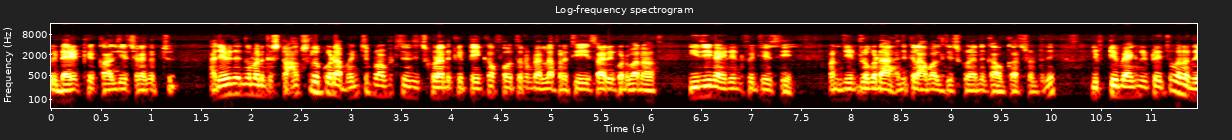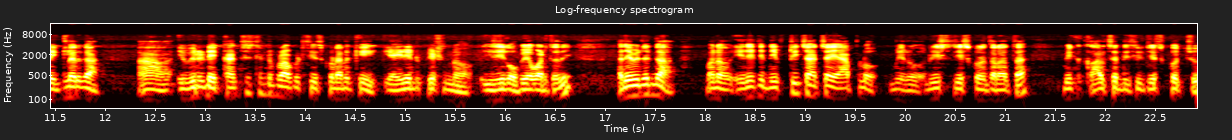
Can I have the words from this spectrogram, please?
మీరు డైరెక్ట్గా కాల్ చేసి అడగచ్చు. అదేవిధంగా మనకి స్టాక్స్లో కూడా మంచి ప్రాఫిట్స్ తీసుకోవడానికి టేక్ ఆఫ్ అవుతున్నప్పుడల్లా ప్రతిసారి కూడా మనం ఈజీగా ఐడెంటిఫై చేసి మన దీంట్లో కూడా అధిక లాభాలు తీసుకోవడానికి అవకాశం ఉంటుంది. నిఫ్టీ బ్యాంక్ నిఫ్టీ వచ్చి మనం రెగ్యులర్గా ఎవ్రీడే కన్సిస్టెంట్ ప్రాఫిట్స్ తీసుకోవడానికి ఈ ఐడెంటిఫికేషన్ ఈజీగా ఉపయోగపడుతుంది. అదేవిధంగా మనం ఏదైతే నిఫ్టీ చార్చా యాప్లో మీరు రిజిస్టర్ చేసుకున్న తర్వాత మీకు కాల్స్ రిసీవ్ చేసుకోవచ్చు.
